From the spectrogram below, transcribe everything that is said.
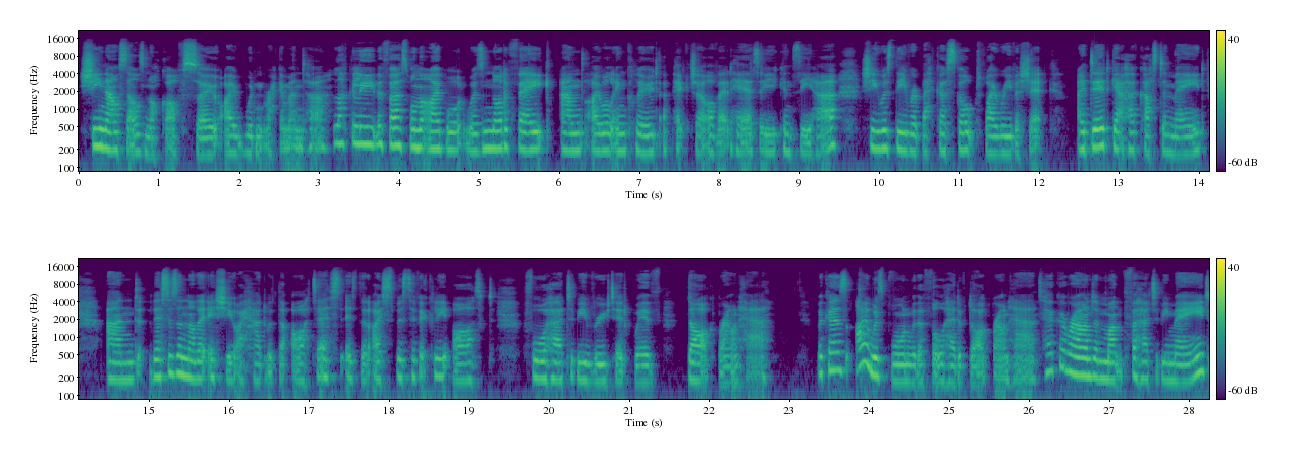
she now sells knockoffs, so I wouldn't recommend her. Luckily, the first one that I bought was not a fake, and I will include a picture of it here so you can see her. She was the Rebecca sculpt by Reva Schick. I did get her custom made and this is another issue I had with the artist is that I specifically asked for her to be rooted with dark brown hair because I was born with a full head of dark brown hair. It took around a month for her to be made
